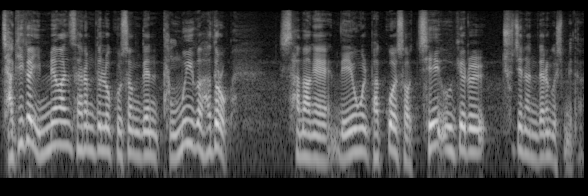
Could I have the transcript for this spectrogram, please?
자기가 임명한 사람들로 구성된 당무위가 하도록 사망의 내용을 바꾸어서 재의결을 추진한다는 것입니다.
